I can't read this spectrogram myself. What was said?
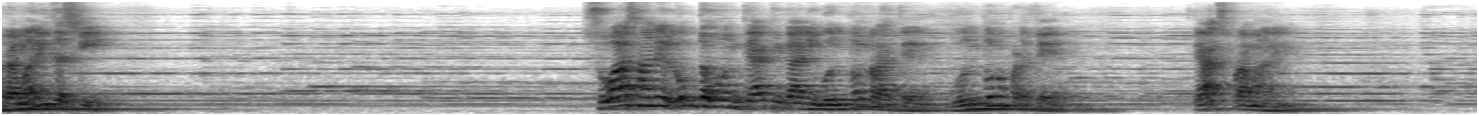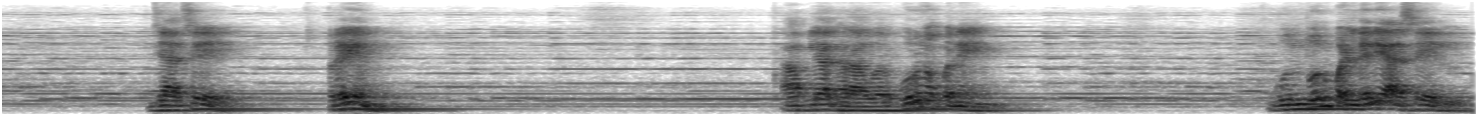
भ्रमरी जशी. सुवासाने लुब्ध होऊन त्या ठिकाणी गुंतून राहते गुंतून पडते. त्याचप्रमाणे ज्याचे प्रेम आपल्या घरावर पूर्णपणे गुंतून पडलेले असेल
